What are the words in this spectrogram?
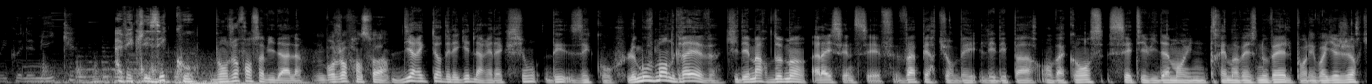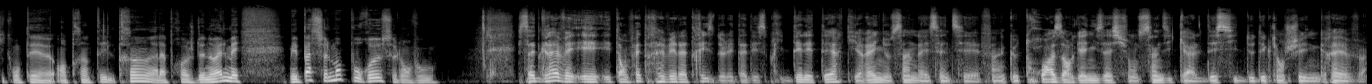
économique avec les échos. Bonjour François Vidal. Bonjour François. Directeur délégué de la rédaction des échos. Le mouvement de grève qui démarre demain à la SNCF va perturber les départs en vacances. C'est évidemment une très mauvaise nouvelle pour les voyageurs qui comptaient euh, emprunter le train à l'approche de Noël, mais, mais pas seulement pour eux selon vous. Cette grève est, est, en fait révélatrice de l'état d'esprit délétère qui règne au sein de la SNCF. Hein, que trois organisations syndicales décident de déclencher une grève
